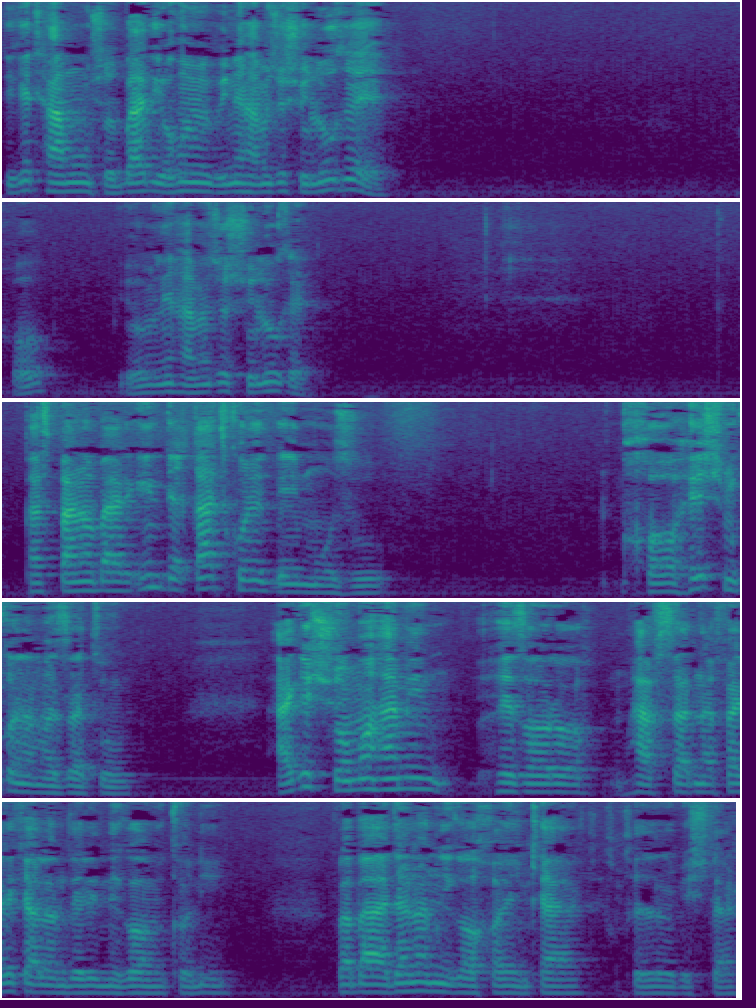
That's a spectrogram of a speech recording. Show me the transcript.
دیگه تموم شد. بعد یهو می‌بینی همه جا شلوغه. خب؟ یهو می‌بینی همه جا شلوغه. پس بنابراین دقت کنید به این موضوع. خواهش می‌کنم ازتون. اگه شما همین 1700 نفری که الان دارید نگاه می‌کنید و بعدا هم نگاه خواهید کرد تعداد بیشتر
